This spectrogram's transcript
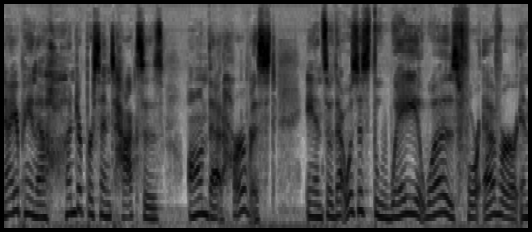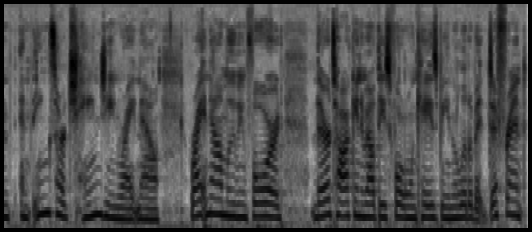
now you're paying 100% taxes on that harvest. And so that was just the way it was forever. And, and things are changing right now. Right now, moving forward, they're talking about these 401ks being a little bit different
